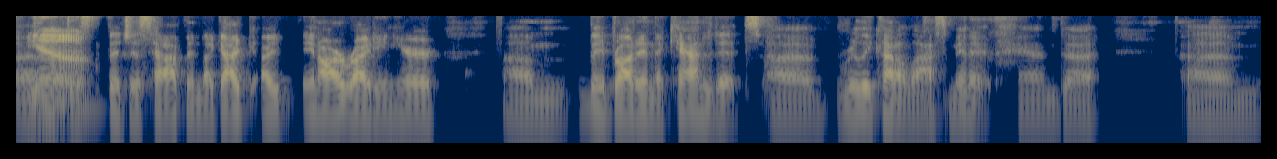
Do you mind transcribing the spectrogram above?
uh, yeah, that just, that just happened. Like, I, I, in our writing here, um, they brought in a candidate uh, really kind of last minute, and uh, um,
